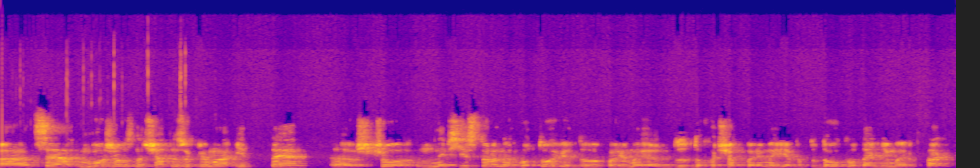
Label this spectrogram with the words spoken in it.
Е, це може означати зокрема і те, е, що не всі сторони готові до переми... е, до, до хоча б перемир'я, тобто до укладання миру. Так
